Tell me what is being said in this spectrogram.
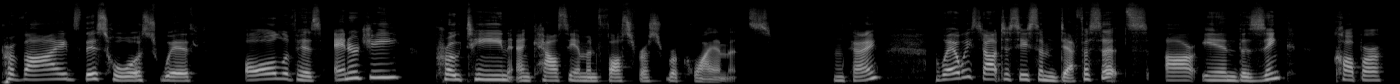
provides this horse with all of his energy, protein, and calcium and phosphorus requirements. Okay. Where we start to see some deficits are in the zinc, copper,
